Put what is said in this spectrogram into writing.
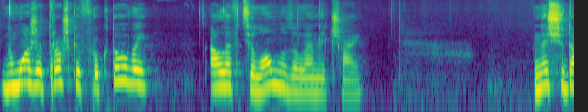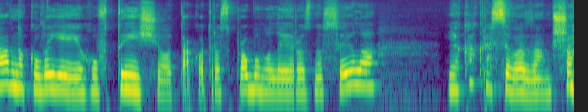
ну, може, трошки фруктовий, але в цілому зелений чай. Нещодавно, коли я його в тиші отак от розпробувала і розносила, яка красива замша.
